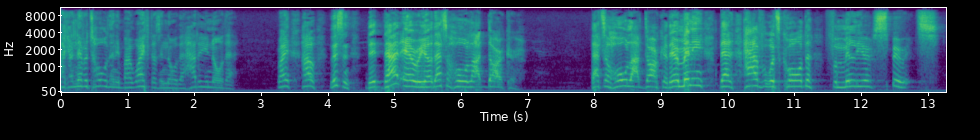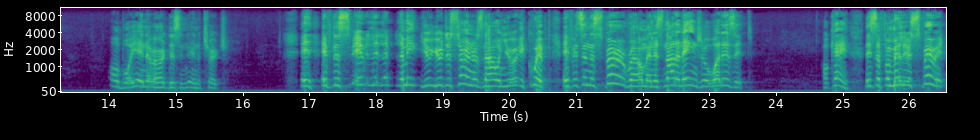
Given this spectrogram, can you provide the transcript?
Like, I never told any, my wife doesn't know that. How do you know that? Right? How, listen, that, that area, that's a whole lot darker. That's a whole lot darker. There are many that have what's called familiar spirits. Oh boy, you ain't never heard this in, in the church. If this, if, let, me, you're, you're discerners now and you're equipped. If it's in the spirit realm and it's not an angel, what is it? Okay, it's a familiar spirit.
